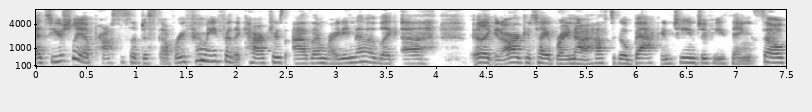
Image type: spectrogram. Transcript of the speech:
it's usually a process of discovery for me for the characters as I'm writing them. I'm like, uh, they're like an archetype right now. I have to go back and change a few things. So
